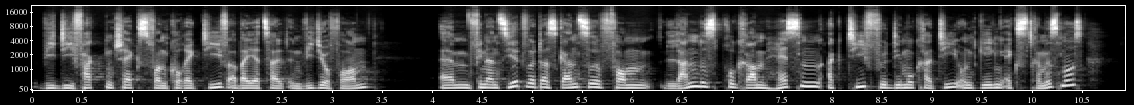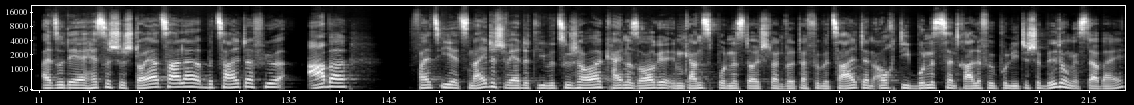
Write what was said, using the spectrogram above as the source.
wie die Faktenchecks von Korrektiv, aber jetzt halt in Videoform. Ähm, finanziert wird das Ganze vom Landesprogramm Hessen aktiv für Demokratie und gegen Extremismus. Also der hessische Steuerzahler bezahlt dafür, aber falls ihr jetzt neidisch werdet, liebe Zuschauer, keine Sorge, in ganz Bundesdeutschland wird dafür bezahlt, denn auch die Bundeszentrale für politische Bildung ist dabei.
